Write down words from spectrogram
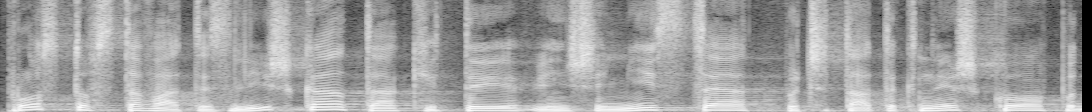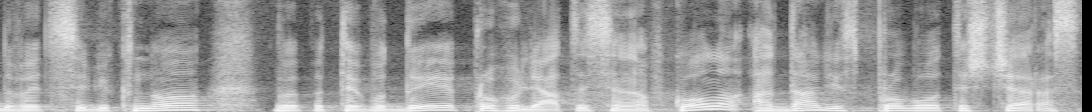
просто вставати з ліжка, так, іти в інше місце, почитати книжку, подивитися вікно, випити води, прогулятися навколо, а далі спробувати ще раз.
